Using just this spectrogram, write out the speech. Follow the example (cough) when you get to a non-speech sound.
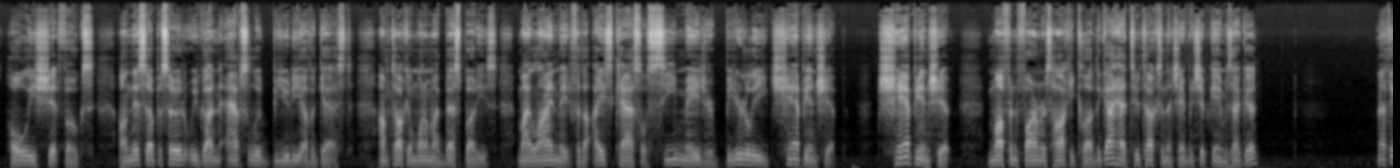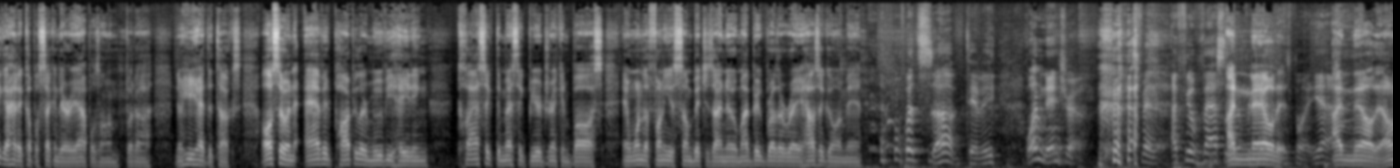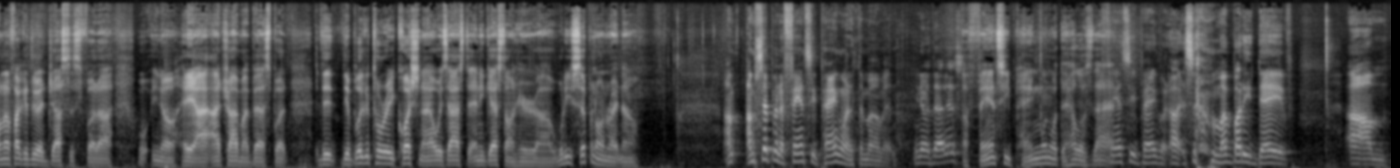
Holy shit, folks. On this episode, we've got an absolute beauty of a guest. I'm talking one of my best buddies, my line mate for the Ice Castle C Major Beer League Championship. Championship. Muffin Farmers Hockey Club. The guy had two tucks in the championship game. Is that good? I think I had a couple secondary apples on him, but uh, you know he had the tucks. Also, an avid popular movie hating, classic domestic beer drinking boss, and one of the funniest some bitches I know. My big brother Ray. How's it going, man? (laughs) What's up, Timmy? What an intro! been, I feel vastly. (laughs) I nailed it. At this point. Yeah, I nailed it. I don't know if I could do it justice, but uh, well, you know, hey, I, I tried my best. But the the obligatory question I always ask to any guest on here: uh, What are you sipping on right now? I'm I'm sipping a fancy penguin at the moment. You know what that is? A fancy penguin? What the hell is that? Fancy penguin. Uh, so (laughs) my buddy Dave, um,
